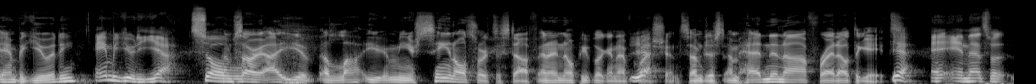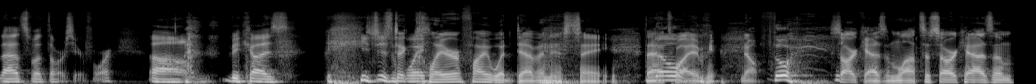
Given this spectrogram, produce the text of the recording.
Ambiguity. Ambiguity, yeah. So I'm sorry. I you a lot. You, I mean, you're saying all sorts of stuff, and I know people are gonna have Yeah. questions. So I'm just I'm heading it off right out the gates. Yeah, and, and that's what that's what Thor's here for, um, because he's just To way clarify what Devin is saying, that's No. why I'm here. No Thor. sarcasm, lots of sarcasm.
